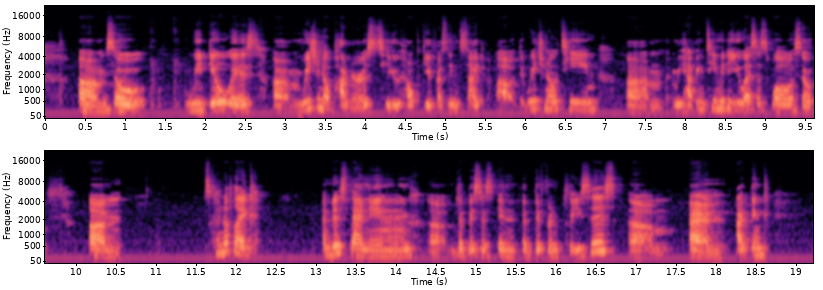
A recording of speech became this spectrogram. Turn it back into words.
Um, so we deal with um, regional partners to help give us insight about the regional team. Um, we having team in the US as well. So um, it's kind of like understanding uh, the business in uh, different places. Um, and I think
